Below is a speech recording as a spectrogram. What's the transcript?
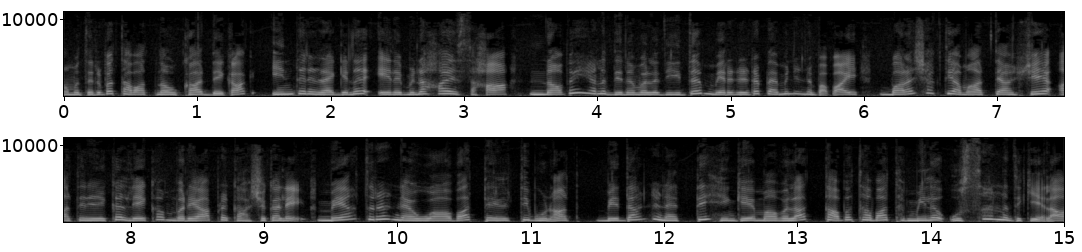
අමතරව තවත් නෞකා දෙකක් ඉන්තන රැගෙන එරෙමෙන හය සහ නවේ යන දිනවලදීද මෙරටට පැමිණෙන බවයි බලශක්ති අමාත්‍යංශයේ අතිරේක ලේකම්වරයා ප්‍රකාශ කළේ. මේ අතර නැව්වාවත් තෙල් තිබුණත් බෙදන්න නැත්තේ හිගේ මවලත් තව තවත් මිල උස්සන්නද කියලා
